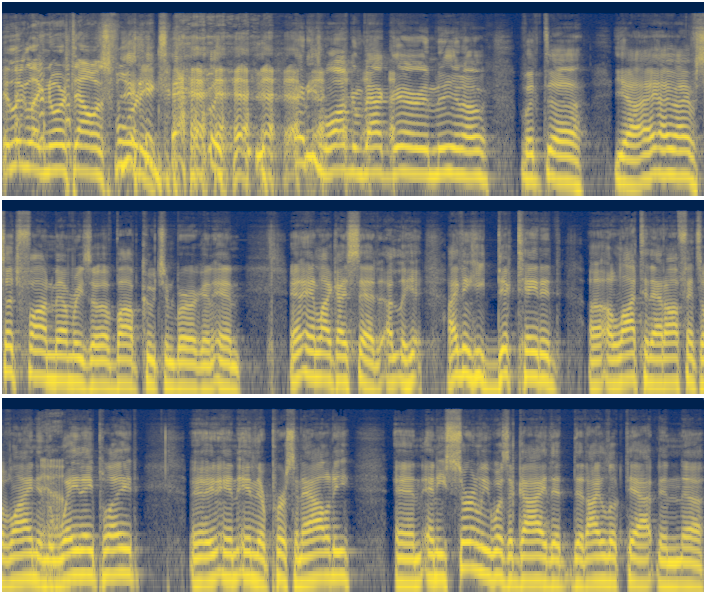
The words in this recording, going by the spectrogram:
it looked like North Dallas forty. Yeah, exactly. and he's walking back there, and you know, but uh, yeah, I, I have such fond memories of Bob Kuechenberg, and and and, and like I said, I I think he dictated uh, a lot to that offensive line in Yeah. the way they played, uh, in in their personality. And, and he certainly was a guy that, that I looked at and uh,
